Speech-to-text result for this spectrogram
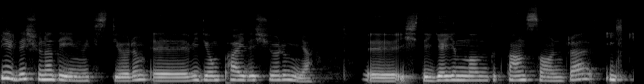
Bir de şuna değinmek istiyorum. Videomu paylaşıyorum ya. E, işte yayınlandıktan sonra ilk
